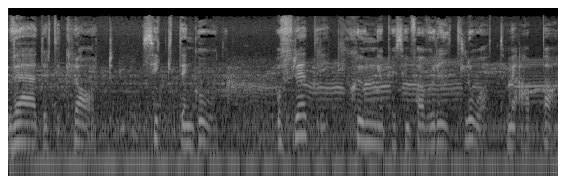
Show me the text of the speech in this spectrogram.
Vädret är klart, sikten god och Fredrik sjunger på sin favoritlåt med ABBA.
